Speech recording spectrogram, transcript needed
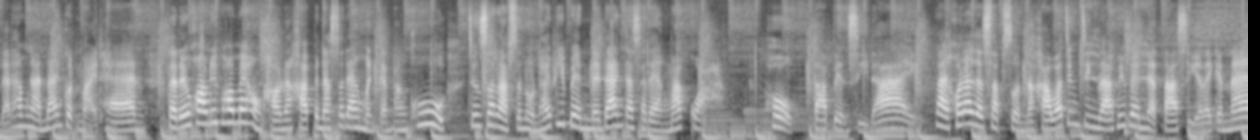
และทำงานด้านกฎหมายแทน แต่ด้วยความที่พ่อแม่ของเขานะคะ เป็นนักแสดงเหมือนกันทั้งคู่ จึงสนับสนุนให้พี่เบนในด้านการแสดงมากกว่า 6. ตาเปลี่ยนสีได้ หลายคนอาจจะสับสนนะคะ ว่าจริง ๆ แล้วพี่เบนเนี่ยตาสีอะไรกันแน่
